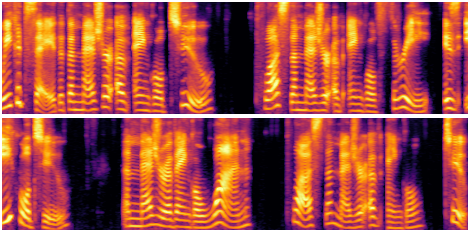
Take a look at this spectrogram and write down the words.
we could say that the measure of angle 2 plus the measure of angle 3 is equal to the measure of angle 1 plus the measure of angle 2.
